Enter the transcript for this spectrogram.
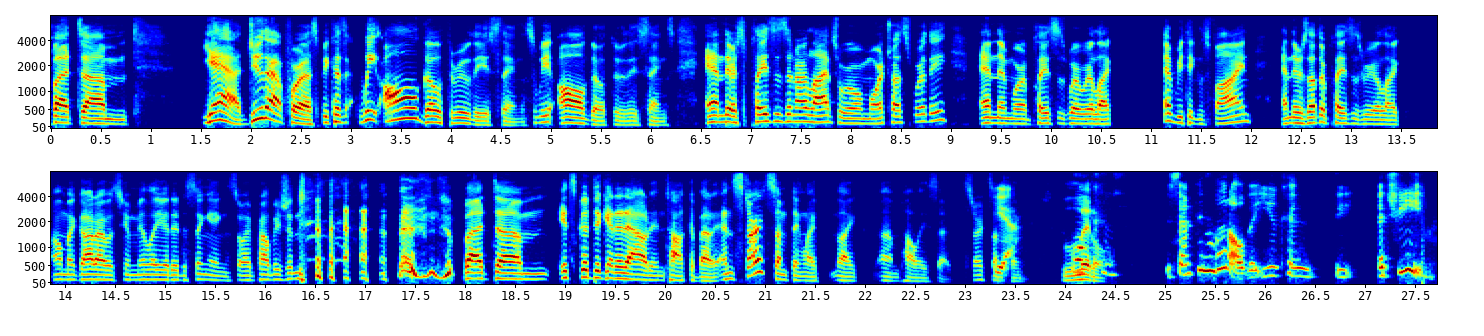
but um, yeah, do that for us because we all go through these things. We all go through these things. And there's places in our lives where we're more trustworthy, and then we're in places where we're like, everything's fine. And there's other places where you're like, oh my God, I was humiliated singing, so I probably shouldn't do that. but um, it's good to get it out and talk about it and start something like like um, Polly said. Start something Yeah. little. Well, something little that you can achieve,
